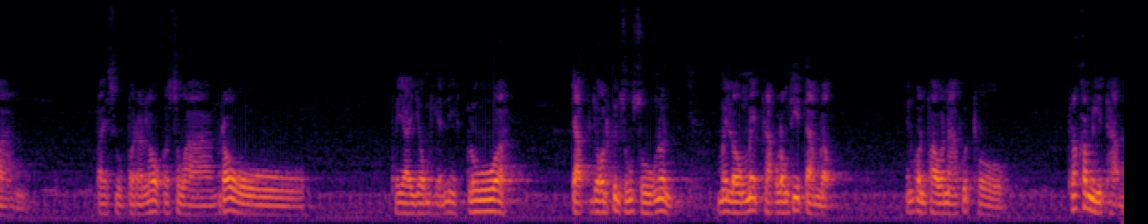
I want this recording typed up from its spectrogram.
ว่าง ไปสู่ปรโลกก็สว่างโรพยายมเห็นนี่กลัว จับโยนขึ้นสูงสูงนู่น ไม่ลงไม่ผลักลงที่ต่ำหรอก เห็นคนภาวนาพุทโธ เพราะเขามีธรรม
